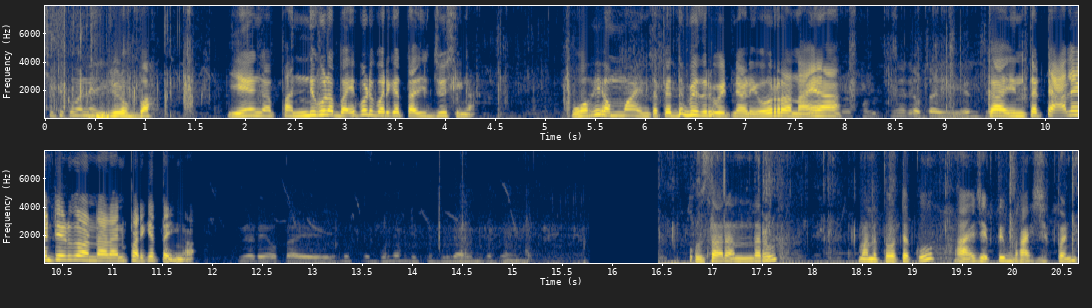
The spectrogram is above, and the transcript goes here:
చిటుకు అనేది. చూడబ్బా ఏం కా- పంది కూడా భయపడి పరిగెత్తుంది ఇది చూసి ఇంకా ఓయమ్మ ఇంత పెద్ద బెదురు పెట్టినాడు ఎవర్రా నాయన? ఇంకా ఇంత టాలెంటెడ్గా ఉన్నాడని పరిగెత్తాయి ఇంకా ఒకసారి అందరూ మన తోటకు హాయ్ చెప్పి బాయ్ చెప్పండి.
